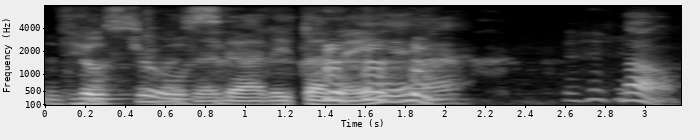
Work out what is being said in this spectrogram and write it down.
Deus te Mas ouça. ele ali também é. né? Não,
